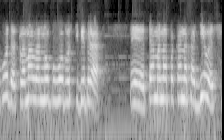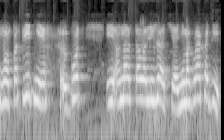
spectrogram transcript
года сломала ногу в области бедра. Э, там она пока находилась, но в последний э, год и она стала лежать, не могла ходить.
